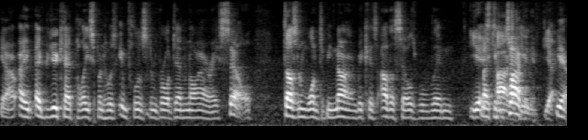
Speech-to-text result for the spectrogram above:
you know a, a UK policeman who was influenced and brought down an IRA cell doesn't want to be known because other cells will then Yes, make him target target him, yeah. yeah.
